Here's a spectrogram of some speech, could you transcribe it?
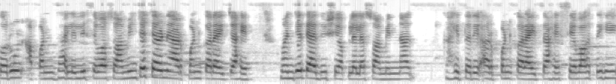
करून आपण झालेली सेवा स्वामींच्या चरणी अर्पण करायची आहे. म्हणजे त्या दिवशी आपल्याला स्वामींना काहीतरी अर्पण करायचं आहे. सेवा ही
